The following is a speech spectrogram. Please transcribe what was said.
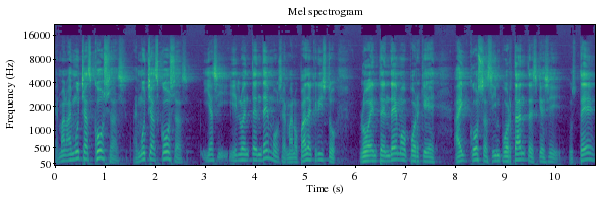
Hermano, hay muchas cosas, hay muchas cosas. Y así, y lo entendemos, hermano Padre Cristo, lo entendemos porque hay cosas importantes que si usted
